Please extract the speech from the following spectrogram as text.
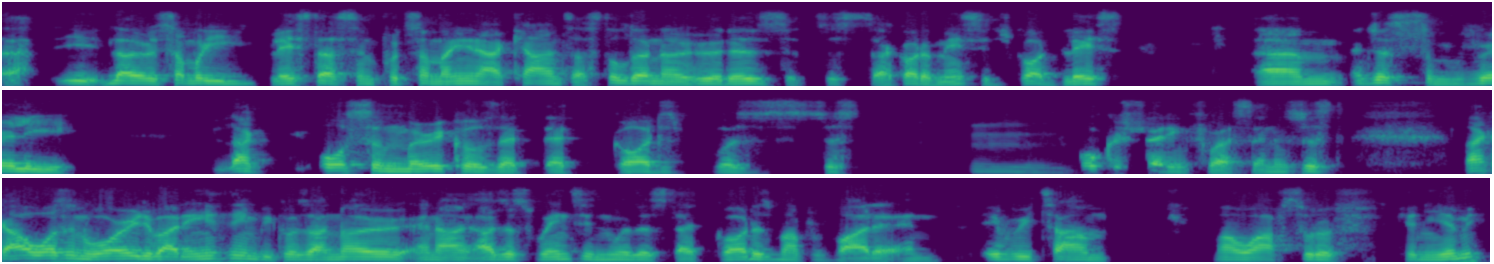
uh, you know, somebody blessed us and put some money in our accounts. I still don't know who it is. It's just I got a message, God bless, um, and just some really like awesome miracles that that God was just Mm. orchestrating for us. And it's just like I wasn't worried about anything because I know, and I, I just went in with this that God is my provider. And every time my wife sort of, can you hear me?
